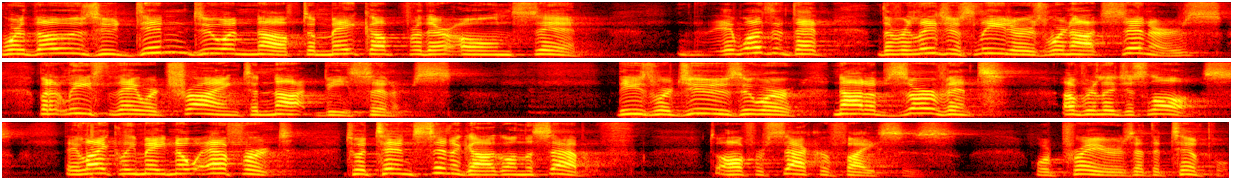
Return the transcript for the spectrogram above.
were those who didn't do enough to make up for their own sin. It wasn't that the religious leaders were not sinners, but at least they were trying to not be sinners. These were Jews who were not observant of religious laws. They likely made no effort to attend synagogue on the Sabbath, to offer sacrifices or prayers at the temple,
